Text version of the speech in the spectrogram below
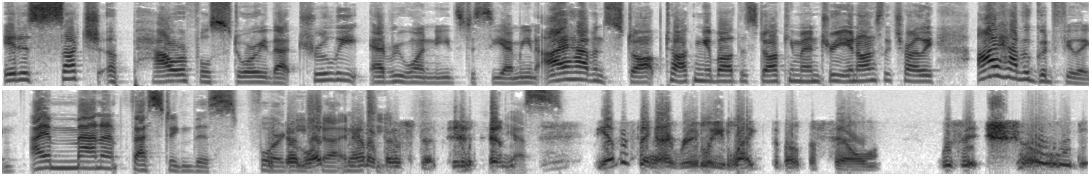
it is such a powerful story that truly everyone needs to see. I mean, I haven't stopped talking about this documentary. And honestly, Charlie, I have a good feeling. I am manifesting this for Nisha and manifest it. And yes. The other thing I really liked about the film was it showed,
